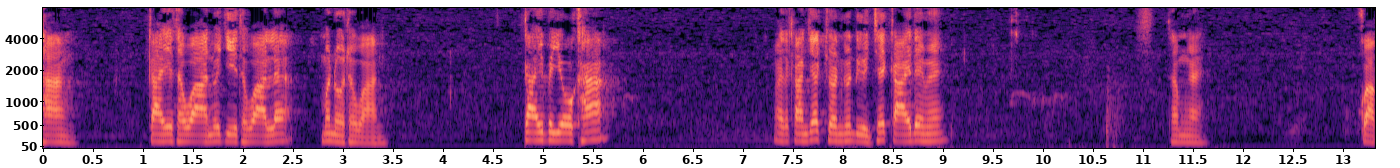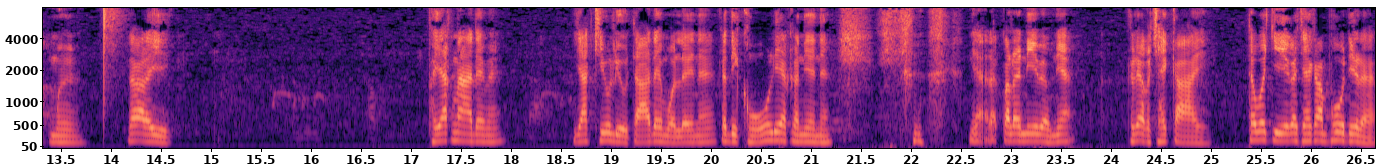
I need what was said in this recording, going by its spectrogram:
ทาง กายทวารวจีทวารและมโนทวารกายประโยคะมาตรการชักชวนคนอื่นใช้กายได้ไหมทำไง กวักมือแล้วอะไรอีก พยักหน้าได้ไหมยักคิ้วหลิวตาได้หมดเลยนะกระดิกหูเรียกกันเนี่ยเนี่ยเนี่ยแล้วกรณีแบบเนี้ย เขาเรียกว่าใช้กาย ถ้าวจีก็ใช้คำพูดนี่แหละ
